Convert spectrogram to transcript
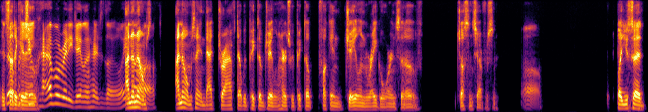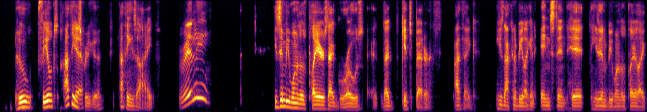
Instead of getting, you have already Jalen Hurts though. I don't know. about? I know I'm saying that draft that we picked up Jalen Hurts, we picked up fucking Jalen Reagor instead of Justin Jefferson. Oh, But you said who Fields? I think he's pretty good. I think he's all right. really? He's gonna be one of those players that grows, that gets better. I think he's not gonna be like an instant hit. He's gonna be one of those players like,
